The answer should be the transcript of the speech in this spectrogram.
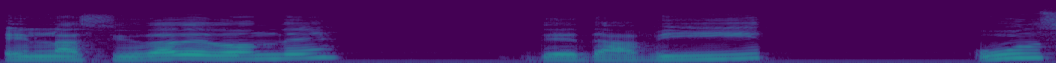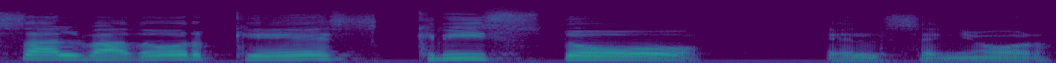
en la ciudad de dónde? De David un Salvador que es Cristo el Señor.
